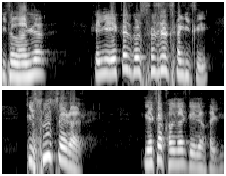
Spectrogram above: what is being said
तिथं मांडलं. त्यांनी एकच गोष्ट सांगितली की राहत याच्या खोलात गेलं पाहिजे.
